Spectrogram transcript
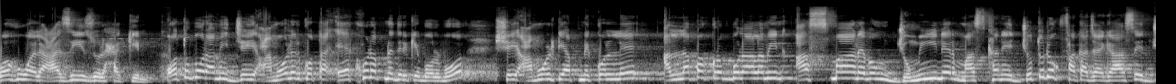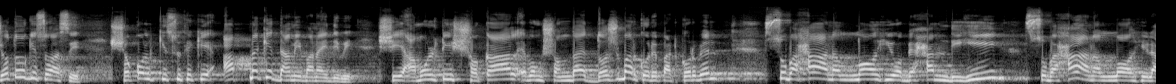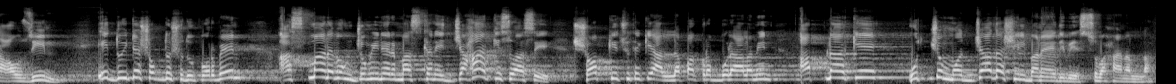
ওয়াহুয়াল আজিজুল হাকিম। অতপর আমি যেই আমলের কথা এখন আপনাদেরকে বলব, সেই আমলটি আপনি করলে আল্লাহ পাক রব্বুল আলমিন আসমান এবং জমিনের মাঝখানে যতটুকু ফাঁকা জায়গা আছে, যত কিছু আছে, সকল কিছু থেকে আপনাকে দামি বানাই দিবে। সেই আমলটি সকাল এবং সন্ধ্যায় দশবার করে পাঠ করবেন। সুবাহান আল্লাহি বেহামদিহি সুবাহান আল্লাহিল আউজিম এই দুইটা শব্দ শুধু পড়বেন। আসমান এবং জমিনের মাঝখানে যাহা কিছু আছে, সব কিছু থেকে আল্লাপাক রব্বুল আলমিন আপনাকে উচ্চ মর্যাদাশীল বানিয়ে দেবে। সুবাহান আল্লাহ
